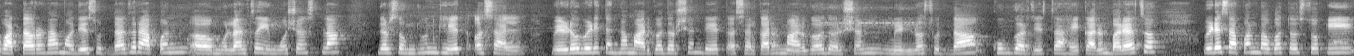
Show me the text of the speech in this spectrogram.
वातावरणामध्ये सुद्धा जर आपण मुलांचं इमोशन्सला जर समजून घेत असाल वेळोवेळी त्यांना मार्गदर्शन देत असाल कारण मार्गदर्शन मिळणंसुद्धा खूप गरजेचं आहे. कारण बऱ्याच वेळेस आपण बघत असतो की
